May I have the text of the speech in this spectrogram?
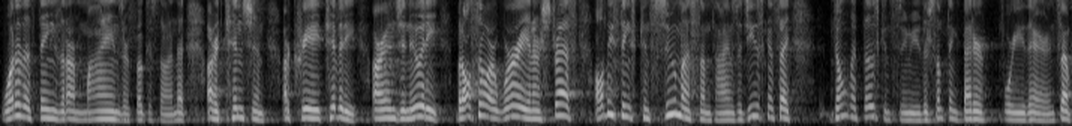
What are the things that our minds are focused on, that our attention, our creativity, our ingenuity, but also our worry and our stress, all these things consume us sometimes. And Jesus can say, don't let those consume you. There's something better for you there. And so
